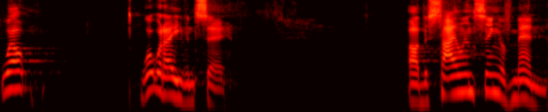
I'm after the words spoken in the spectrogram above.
well, what would I even say? Uh, the silencing of men.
